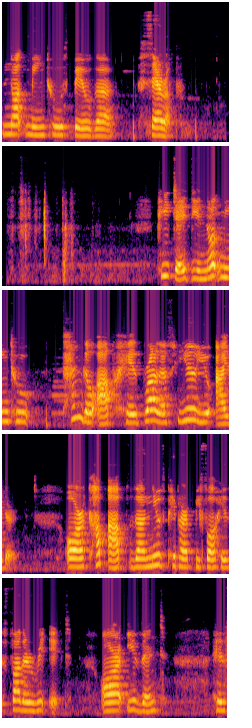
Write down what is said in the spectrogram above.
not mean to spill the syrup. PJ did not mean to tangle up his brother's yoo either, or cup up the newspaper before his father read it, or even his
